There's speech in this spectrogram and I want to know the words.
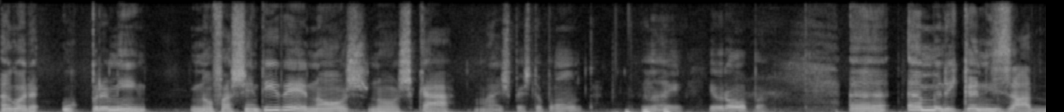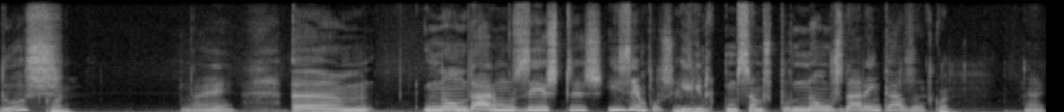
Agora, o que para mim não faz sentido é nós, nós cá, mais para esta ponta, não é? Europa, ah, americanizados, Claro. não é? Não darmos estes exemplos e começamos por não os dar em casa Claro. não é?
